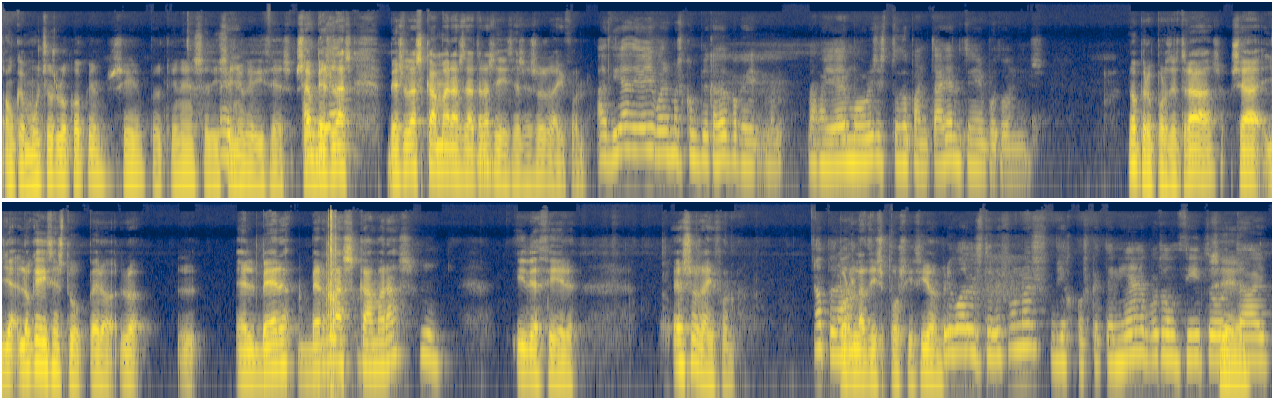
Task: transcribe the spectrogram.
Aunque muchos lo copien, sí, pero tiene ese diseño que dices. O sea, ves día- las, ves las cámaras de atrás y dices, eso es iPhone. A día de hoy igual es más complicado porque la mayoría de móviles es todo pantalla, no tienen botones. No, pero por detrás. O sea, ya- lo que dices tú, pero lo- el ver, ver las cámaras Mm. y decir, eso es iPhone. No, pero, Por la disposición. pero igual los teléfonos viejos que tenían el botoncito Sí. y tal,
